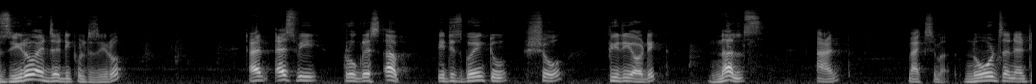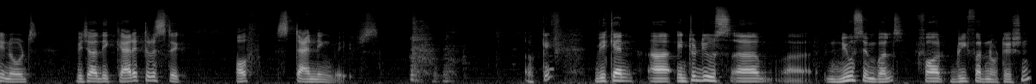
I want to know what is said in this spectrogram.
0 at z equal to 0 and as we progress up it is going to show periodic nulls and maxima nodes and antinodes which are the characteristic of standing waves. Okay. We can uh, introduce uh, uh, new symbols for briefer notation.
